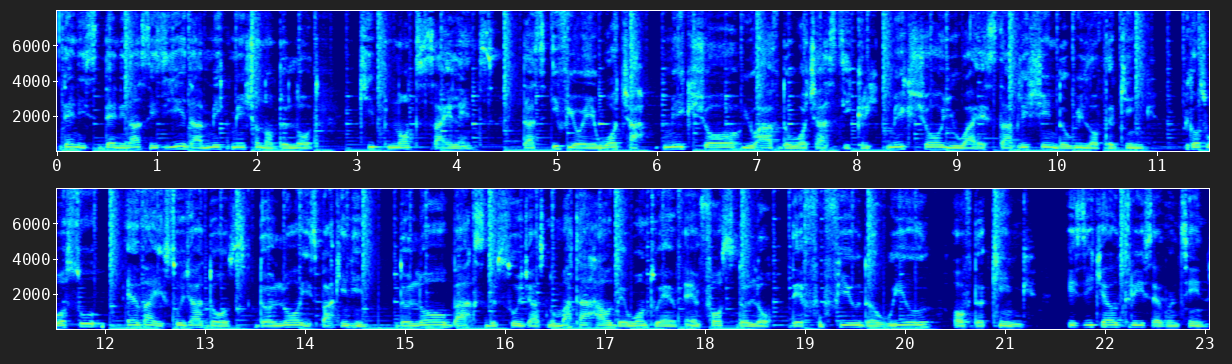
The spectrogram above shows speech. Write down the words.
Then, is, then it now says, Ye that make mention of the Lord, keep not silence that if you're a watcher, make sure you have the watcher's decree. Make sure you are establishing the will of the king. Because whatsoever a soldier does, the law is backing him. The law backs the soldiers no matter how they want to enforce the law. They fulfill the will of the king. Ezekiel 3:17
